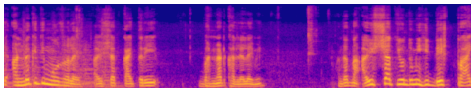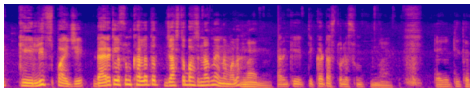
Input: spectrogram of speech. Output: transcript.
ते अंड किती मऊ झालंय? आयुष्यात काहीतरी भन्नाट खाल्लेलं आहे मी. म्हणतात ना आयुष्यात येऊन तुम्ही ही डिश ट्राय केलीच पाहिजे. डायरेक्ट लसूण खाल्लं तर जास्त भाजणार नाही ना मला? नाही नाही. कारण की तिखट असतो लसूण. नाही. त्याचं तिखट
